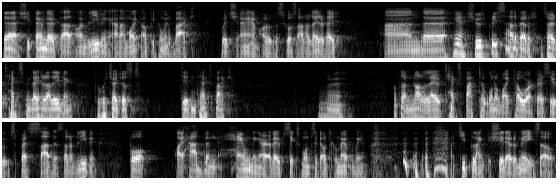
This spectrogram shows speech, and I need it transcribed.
yeah, she found out that I'm leaving and I might not be coming back, which um, I will discuss at a later date. And uh, yeah, she was pretty sad about it. Started texting me later that evening, to which I just didn't text back. Uh, not that I'm not allowed text back to one of my coworkers who expressed sadness that I'm leaving, but I had been hounding her about six months ago to come out with me. and she blanked the shit out of me. So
